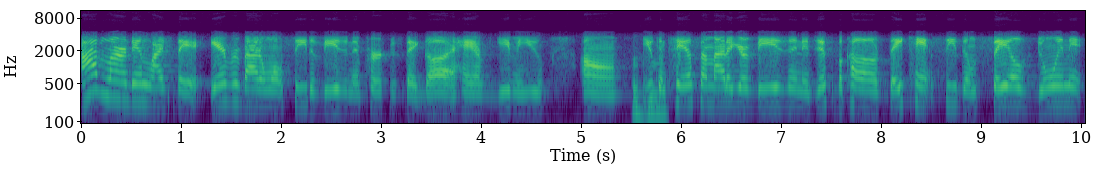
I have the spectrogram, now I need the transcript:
I've learned in life that everybody won't see the vision and purpose that God has given you. Um, mm-hmm. You can tell somebody your vision, and just because they can't see themselves doing it,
